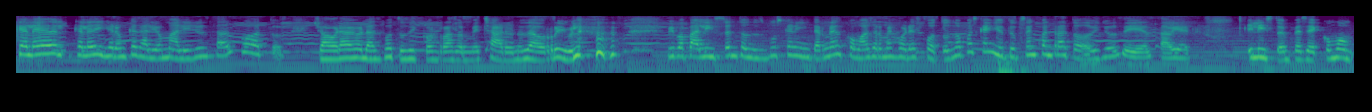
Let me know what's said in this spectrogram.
¿Qué le, qué le dijeron que salió mal? Y yo estas fotos. Yo ahora veo las fotos y con razón me echaron, o sea, horrible. Mi papá, listo, entonces busca en internet cómo hacer mejores fotos. No, pues que en YouTube se encuentra todo. Y yo, sí, está bien. Y listo, empecé como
